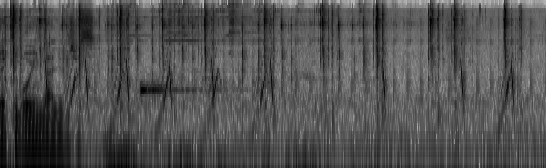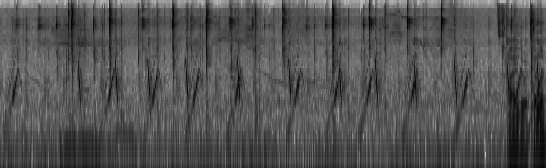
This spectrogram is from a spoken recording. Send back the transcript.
Bekle bu oyunu da halledeceğiz. Haydi bakalım.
